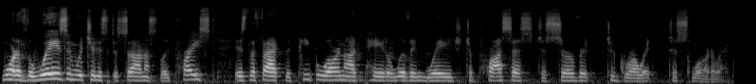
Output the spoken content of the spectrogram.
One of the ways in which it is dishonestly priced is the fact that people are not paid a living wage to process, to serve it, to grow it, to slaughter it.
